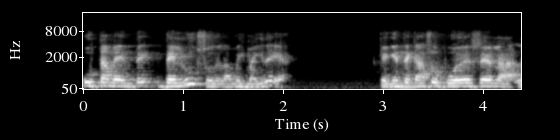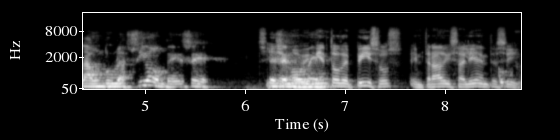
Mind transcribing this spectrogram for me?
justamente del uso de la misma idea, que en este caso puede ser la, la ondulación de ese, ese movimiento de pisos, entrada y saliente, sí.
